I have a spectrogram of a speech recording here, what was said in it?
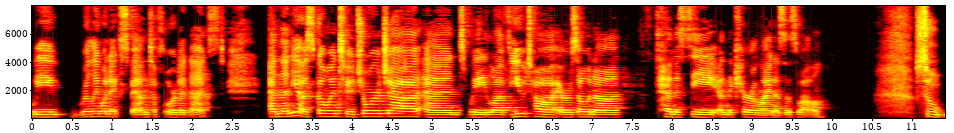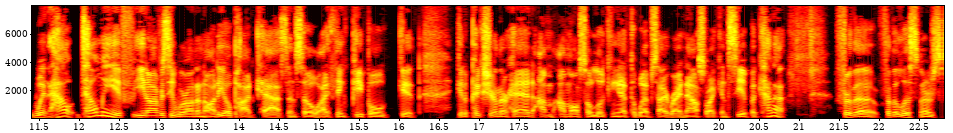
we really want to expand to Florida next. And then yes, go into Georgia, and we love Utah, Arizona, Tennessee, and the Carolinas as well. So when how tell me if you know obviously we're on an audio podcast and so I think people get get a picture in their head. I'm I'm also looking at the website right now so I can see it but kind of for the for the listeners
